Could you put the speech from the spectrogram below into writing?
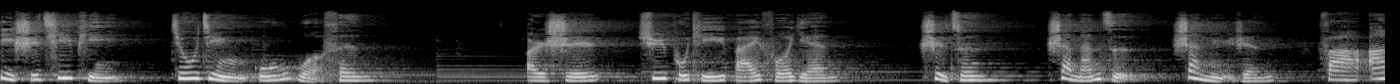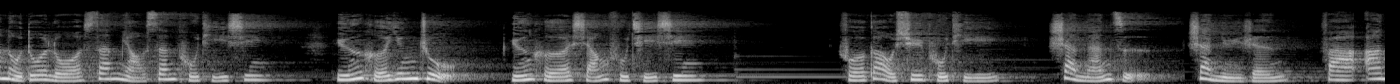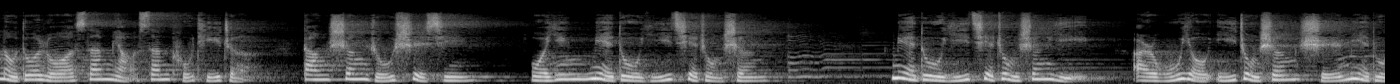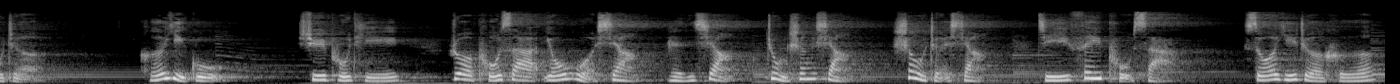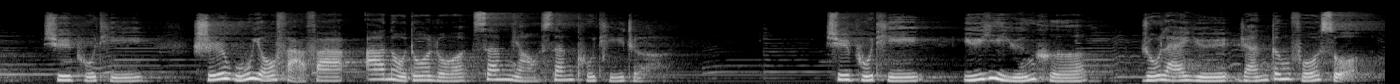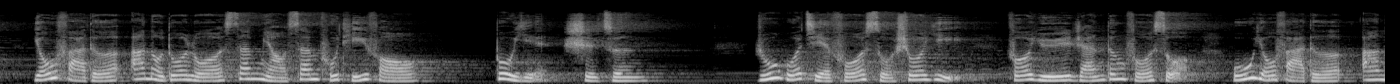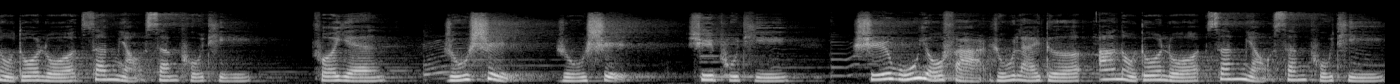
第十七品，究竟无我分。尔时，须菩提白佛言：“世尊，善男子、善女人，发阿耨多罗三藐三菩提心，云何应住？云何降伏其心？”佛告须菩提：“善男子、善女人。”发阿耨多罗三藐三菩提者，当生如是心：我应灭度一切众生，灭度一切众生已，而无有一众生实灭度者。何以故？须菩提，若菩萨有我相、人相、众生相、寿者相，即非菩萨。所以者何？须菩提。实无有法发阿耨多罗三藐三菩提者。须菩提，于意云何？如来于燃灯佛所，有法得阿耨多罗三藐三菩提否？不也，世尊。如我解佛所说义，佛于燃灯佛所，无有法得阿耨多罗三藐三菩提。佛言。如是如是，须菩提，实无有法如来得阿耨多罗三藐三菩提。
